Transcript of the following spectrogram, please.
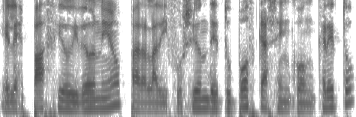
el espacio idóneo para la difusión de tu podcast en concreto?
